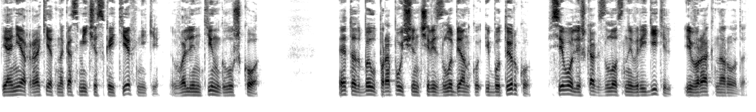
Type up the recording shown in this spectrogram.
пионер ракетно-космической техники Валентин Глушко. Этот был пропущен через Лубянку и Бутырку всего лишь как злостный вредитель и враг народа.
